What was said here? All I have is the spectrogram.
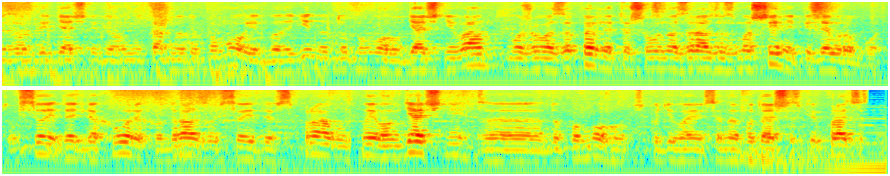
Ми завжди вдячні до гуманітарної допомоги, благодійну допомогу. Вдячні вам. Можу вас запевнити, що воно зразу з машини піде в роботу. Все йде для хворих, одразу все йде в справу. Ми вам вдячні за допомогу. Сподіваємося на подальшу співпрацю.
